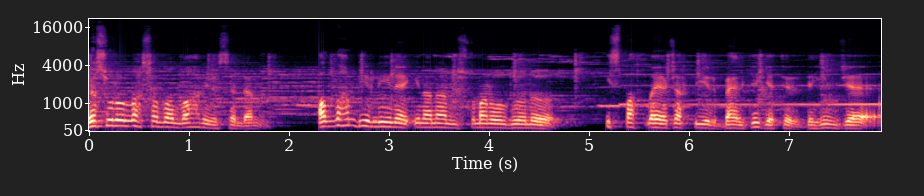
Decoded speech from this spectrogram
Resulullah sallallahu aleyhi ve sellem Allah'ın birliğine inanan Müslüman olduğunu ispatlayacak bir belge getir deyince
